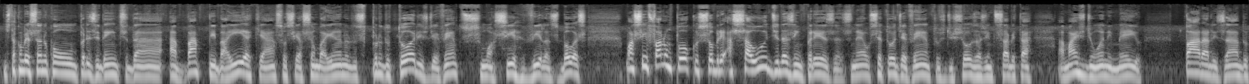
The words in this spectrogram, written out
A gente está conversando com o presidente da ABAP Bahia, que é a Associação Baiana dos Produtores de Eventos, Moacir Vilas Boas. Moacir, fala um pouco sobre a saúde das empresas, né? O setor de eventos, de shows, a gente sabe está há mais de um ano e meio paralisado.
